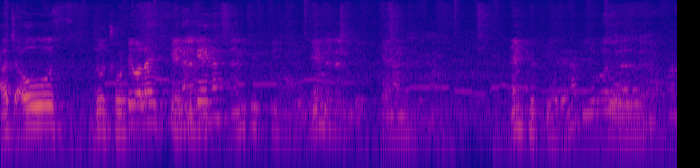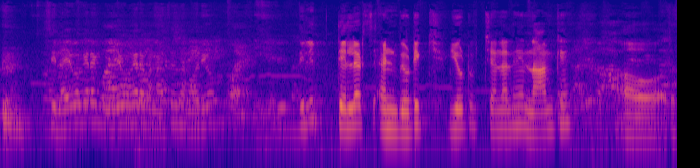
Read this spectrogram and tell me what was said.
अच्छा वो जो छोटे वाला है कैनन का है ना? M50 कैनन एम फिफ्टी है। ना? सिलाई वगैरह वीडियो वगैरह बनाते हैं Dilip tailors and boutique YouTube channel है नाम के। और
